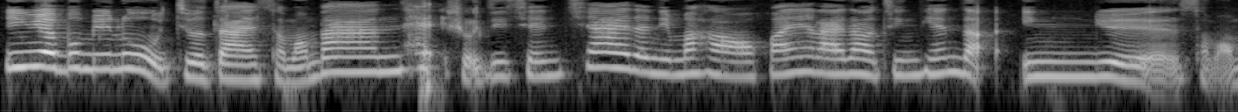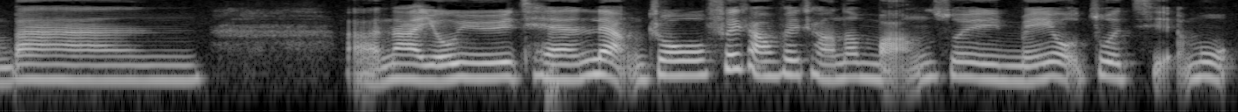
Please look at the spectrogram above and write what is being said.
音乐不迷路，就在扫盲班。嘿，手机前亲爱的你们好，欢迎来到今天的音乐扫盲班。啊，那由于前两周非常非常的忙，所以没有做节目。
